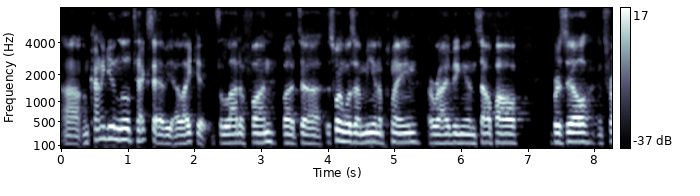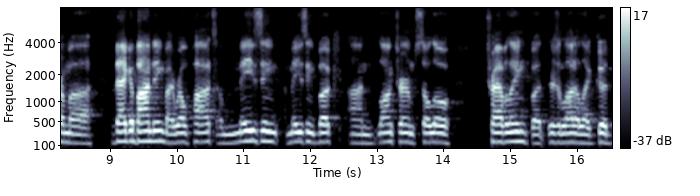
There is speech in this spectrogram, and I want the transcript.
Uh, I'm kind of getting a little tech savvy. I like it. It's a lot of fun. But uh, this one was on me in a plane arriving in Sao Paulo, Brazil. It's from uh, Vagabonding by Rolf Potts. Amazing, amazing book on long term solo traveling. But there's a lot of like good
